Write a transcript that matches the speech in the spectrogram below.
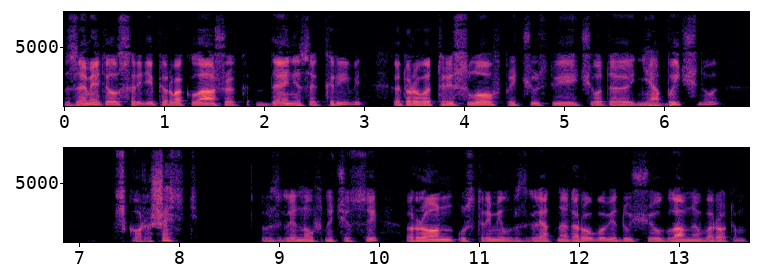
заметил среди первоклашек Денниса Криви, которого трясло в предчувствии чего-то необычного. Скоро шесть. Взглянув на часы, Рон устремил взгляд на дорогу, ведущую главным воротам.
